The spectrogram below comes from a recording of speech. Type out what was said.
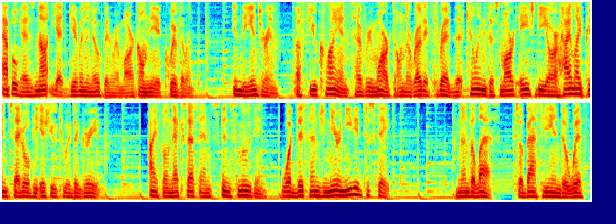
Apple has not yet given an open remark on the equivalent. In the interim, a few clients have remarked on the Reddit thread that killing the Smart HDR highlight can settle the issue to a degree. iPhone XS and skin smoothing, what this engineer needed to state. Nonetheless, Sebastiaan de With,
